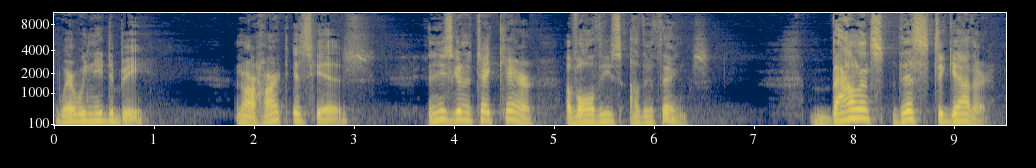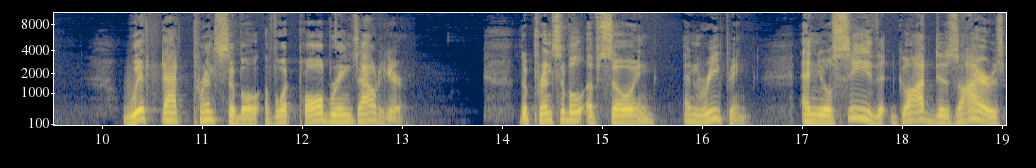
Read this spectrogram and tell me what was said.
where we need to be, and our heart is His, then He's going to take care of all these other things. Balance this together with that principle of what Paul brings out here the principle of sowing and reaping. And you'll see that God desires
